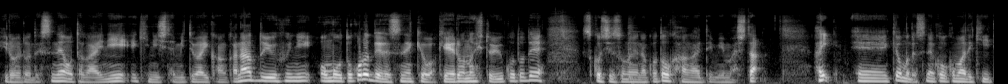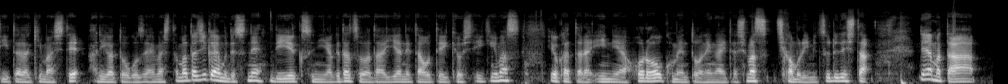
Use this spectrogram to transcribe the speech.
いろいろですねお互いに気にしてみてはいかんかなというふうに思うところでですね今日は敬老の日ということで少しそのようなことを考えてみました。はい、えー、今日もですねここまで聞いていただきましてありがとうございました。また次回もですね DX に役立つ話題やネタを提供していきます。よかったらいいねやフォローコメントお願いいたします。近森光でした。ではまた。あ。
